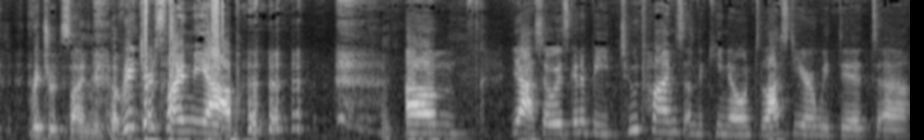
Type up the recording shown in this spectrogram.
Richard signed me up. Richard signed me up. um, yeah, so it's going to be two times on the keynote. Last year we did, uh,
